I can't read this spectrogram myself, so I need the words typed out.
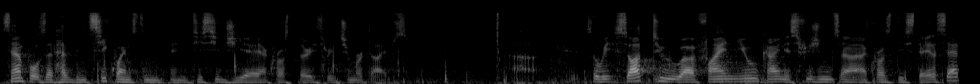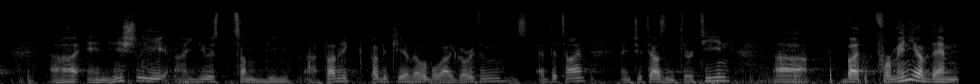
samples that have been sequenced in, in TCGA across 33 tumor types. So we sought to uh, find new kinase fusions uh, across this data set uh, and initially uh, used some of the uh, public, publicly available algorithms at the time in 2013. Uh, but for many of them,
